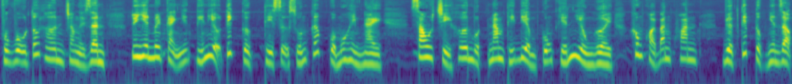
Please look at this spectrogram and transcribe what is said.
phục vụ tốt hơn cho người dân. Tuy nhiên bên cạnh những tín hiệu tích cực thì sự xuống cấp của mô hình này sau chỉ hơn một năm thí điểm cũng khiến nhiều người không khỏi băn khoăn việc tiếp tục nhân rộng.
